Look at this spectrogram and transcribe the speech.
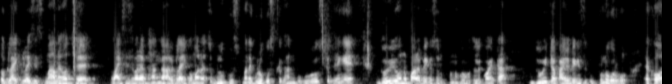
তো গ্লাইকোলাইসিস মানে হচ্ছে লাইসিস মানে ভাঙা আর গ্লাইকো মানে হচ্ছে গ্লুকোজ মানে গ্লুকোজকে ভাঙবো। গ্লুকোজকে ভেঙে দুই অনু পারবিক অ্যাসিড উৎপন্ন করব। তাহলে কয়টা? দুইটা পাইরুবিক অ্যাসিড উৎপন্ন করব। এখন,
